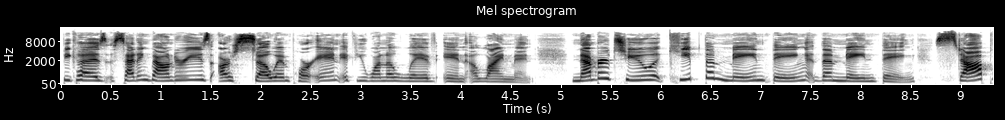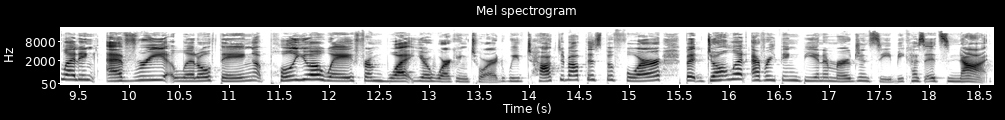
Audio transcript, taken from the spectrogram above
because setting boundaries are so important if you want to live in alignment. Number two, keep the main thing the main thing. Stop letting every little thing pull you away from what you're working toward. We've talked about this before, but don't let everything be an emergency because it's not.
